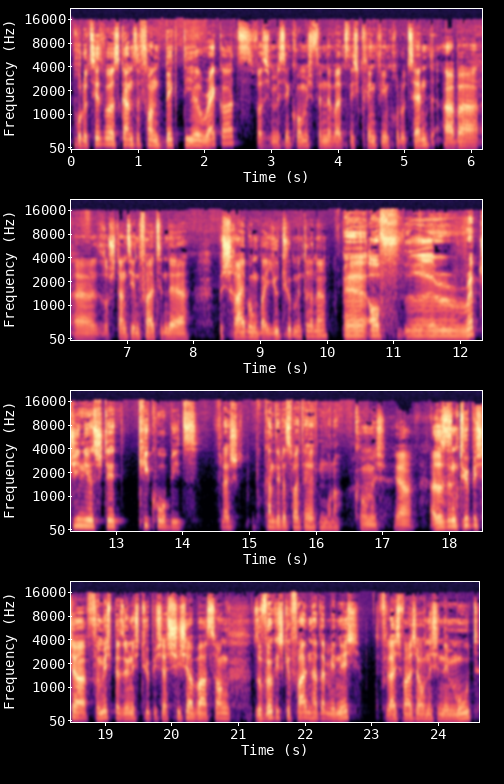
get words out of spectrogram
Produziert wurde das Ganze von Big Deal Records, was ich ein bisschen komisch finde, weil es nicht klingt wie ein Produzent, aber äh, so stand es jedenfalls in der Beschreibung bei YouTube mit drin. Äh, auf äh, Rap Genius steht Kiko Beats. Vielleicht kann dir das weiterhelfen, oder? Komisch, ja. Also es ist ein typischer, für mich persönlich typischer Shisha-Bar-Song. So wirklich gefallen hat er mir nicht. Vielleicht war ich auch nicht in dem Mut.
